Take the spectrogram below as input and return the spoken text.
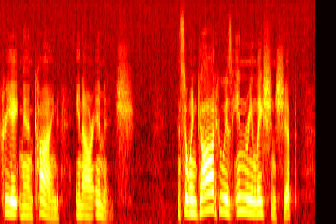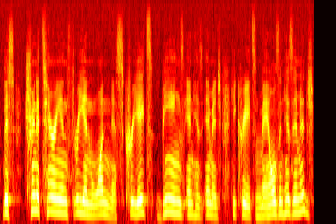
create mankind in our image. And so when God, who is in relationship, this Trinitarian three in oneness, creates beings in his image, he creates males in his image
